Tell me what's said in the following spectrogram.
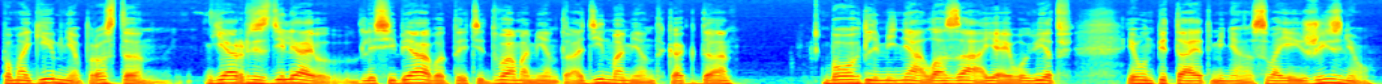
помоги мне. Просто я разделяю для себя вот эти два момента. Один момент, когда Бог для меня лоза, я его ветвь, и Он питает меня своей жизнью –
